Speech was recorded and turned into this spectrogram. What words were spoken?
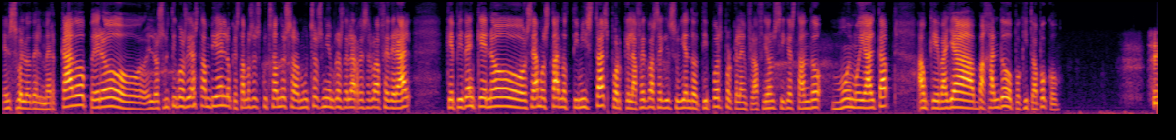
el suelo del mercado, pero en los últimos días también lo que estamos escuchando son muchos miembros de la Reserva Federal que piden que no seamos tan optimistas porque la Fed va a seguir subiendo tipos porque la inflación sigue estando muy, muy alta, aunque vaya bajando poquito a poco. Sí,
